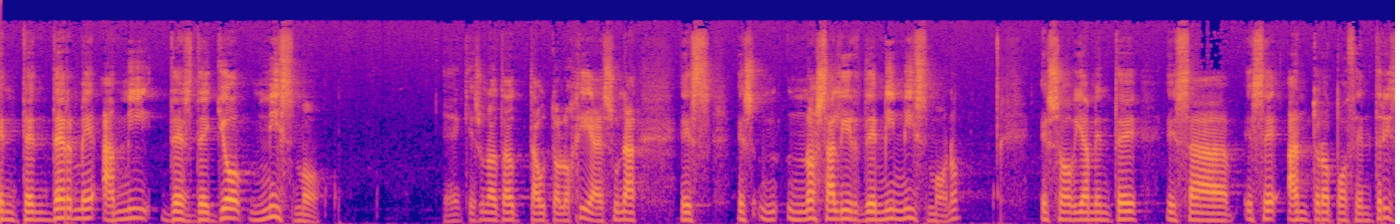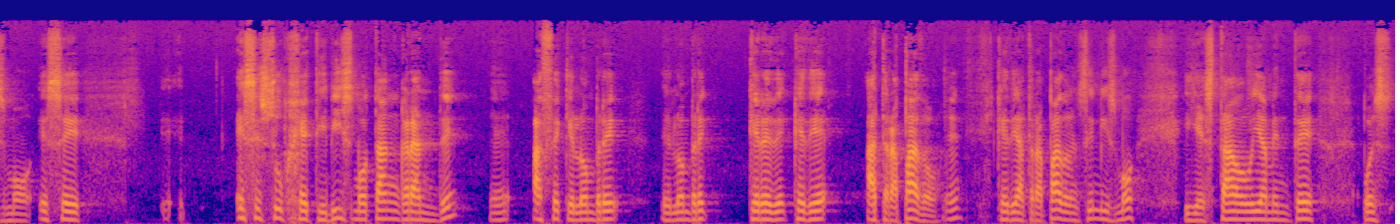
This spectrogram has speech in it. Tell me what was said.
entenderme a mí desde yo mismo, ¿eh? que es una tautología, es una es, es, no salir de mí mismo, ¿no? Eso obviamente esa, ese antropocentrismo, ese ese subjetivismo tan grande ¿eh? hace que el hombre el hombre quede, quede atrapado, ¿eh? quede atrapado en sí mismo y está obviamente pues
